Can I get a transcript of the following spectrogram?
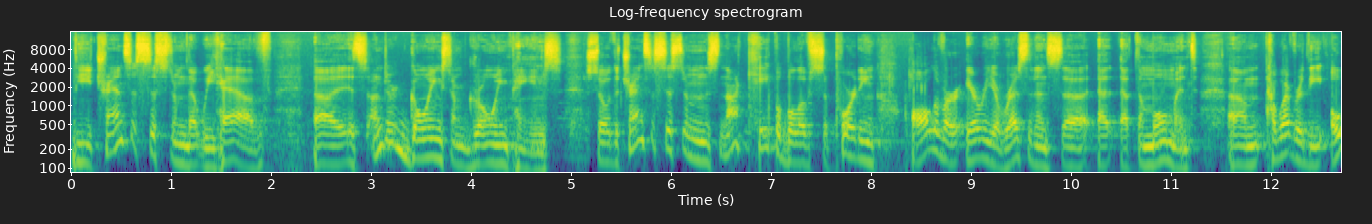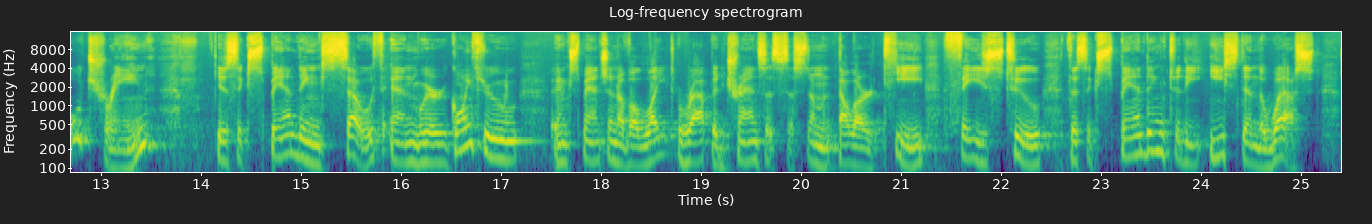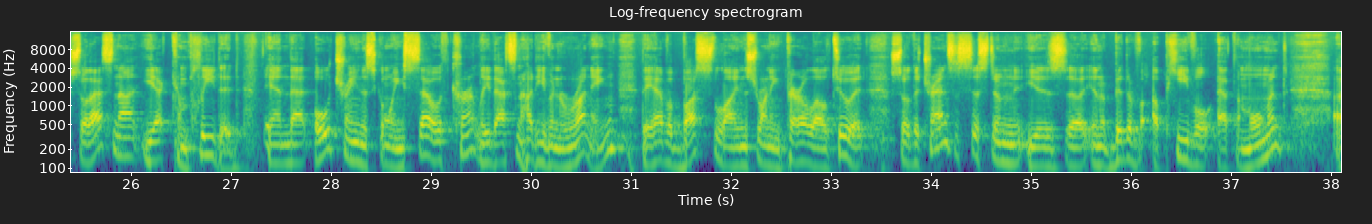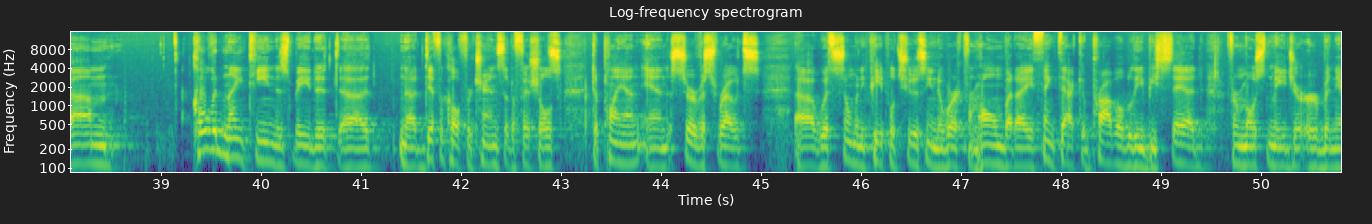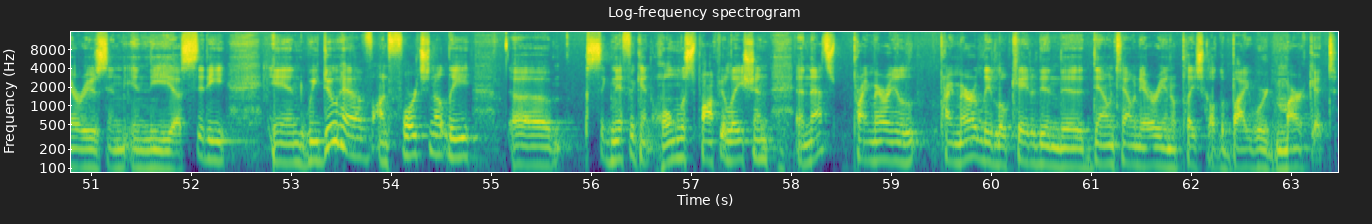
the transit system that we have, uh, it's undergoing some growing pains. So the transit system is not capable of supporting all of our area residents uh, at, at, the moment. Um, however, the O train is expanding south, and we're going through an expansion of a light rapid transit system, LRT, phase two, that's expanding to the east and the west. So that's not yet completed. And that O train is going south. Currently, that's not even running. They have a bus line that's running parallel to it. So the transit system is uh, in a bit of upheaval at the moment. Um, COVID-19 has made it uh, uh, difficult for transit officials to plan and service routes uh, with so many people choosing to work from home, but I think that could probably be said for most major urban areas in, in the uh, city. And we do have, unfortunately, uh, significant homeless population, and that's primarily, primarily located in the downtown area in a place called the Byward Market.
